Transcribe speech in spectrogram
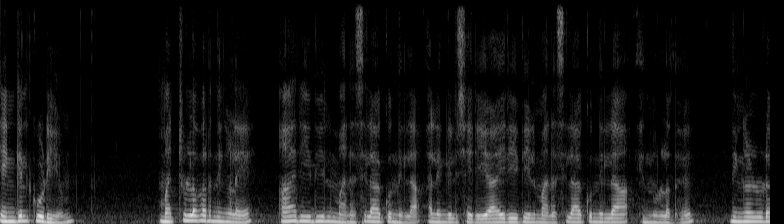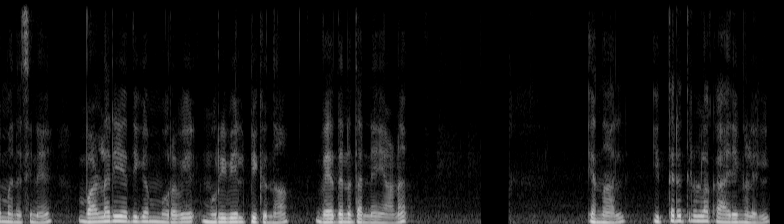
എങ്കിൽ കൂടിയും മറ്റുള്ളവർ നിങ്ങളെ ആ രീതിയിൽ മനസ്സിലാക്കുന്നില്ല അല്ലെങ്കിൽ ശരിയായ രീതിയിൽ മനസ്സിലാക്കുന്നില്ല എന്നുള്ളത് നിങ്ങളുടെ മനസ്സിന് വളരെയധികം മുറിവേ മുറിവേൽപ്പിക്കുന്ന വേദന തന്നെയാണ്. എന്നാൽ ഇത്തരത്തിലുള്ള കാര്യങ്ങളിൽ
